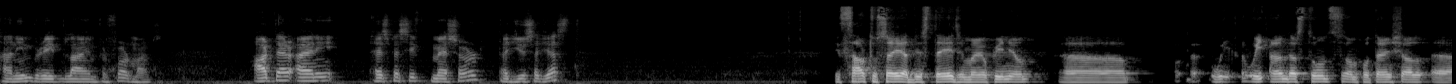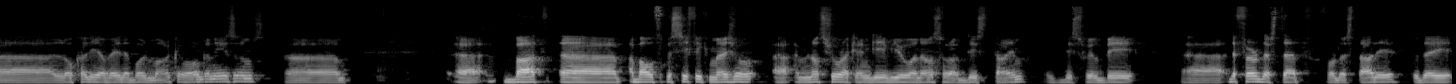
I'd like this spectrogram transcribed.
and inbreed line performance. Are there any specific measure that you suggest? It's hard to say at this stage, in my opinion. Uh, we we understood some potential uh, locally available microorganisms, um, uh, but uh, about specific measure, uh, I'm not sure I can give you an answer at this time. This will be uh, the further step for the study. Today,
